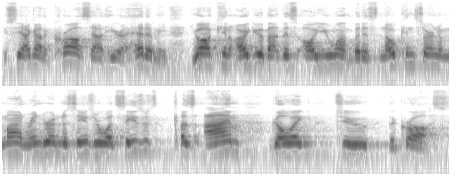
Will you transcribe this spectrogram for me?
You see, I got a cross out here ahead of me. You all can argue about this all you want, but it's no concern of mine. Render unto Caesar what Caesar's, because I'm going to the cross.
